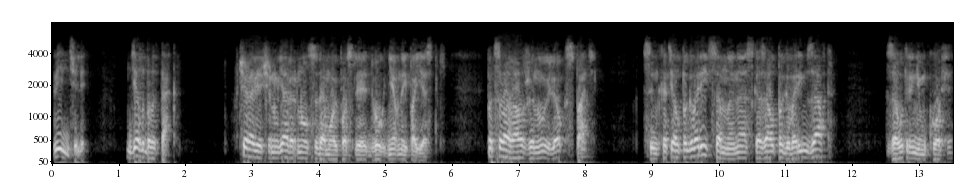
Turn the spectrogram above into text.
Видите ли, дело было так. Вчера вечером я вернулся домой после двухдневной поездки. Поцеловал жену и лег спать. Сын хотел поговорить со мной, но я сказал, поговорим завтра. За утренним кофе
